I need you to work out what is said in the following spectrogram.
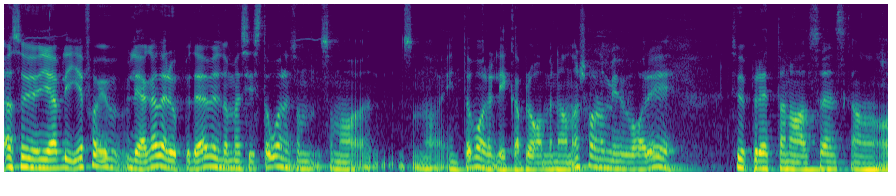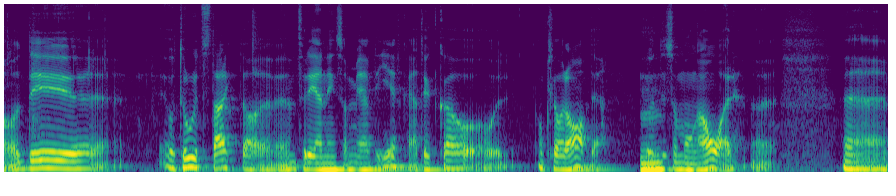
alltså Gävle IF har ju legat där uppe. Det är väl de här sista åren som, som, har, som har inte varit lika bra. Men annars har de ju varit Superettan och Allsvenskan. Och det är ju otroligt starkt av en förening som Gävle IF kan jag tycka. Och, och, och klara av det Mm. under så många år. Eh,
